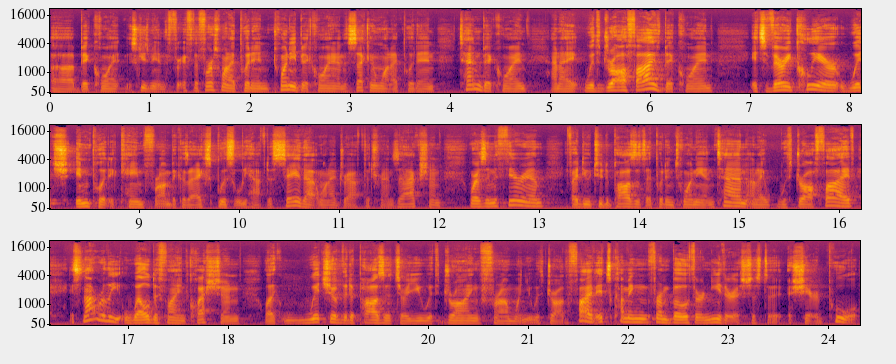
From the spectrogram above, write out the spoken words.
uh, Bitcoin, excuse me, if the first one I put in 20 Bitcoin and the second one I put in 10 Bitcoin, and I withdraw 5 Bitcoin, it's very clear which input it came from because I explicitly have to say that when I draft the transaction. Whereas in Ethereum, if I do two deposits, I put in 20 and 10 and I withdraw 5, it's not really a well defined question like which of the deposits are you withdrawing from when you withdraw the 5. It's coming from both or neither, it's just a, a shared pool.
